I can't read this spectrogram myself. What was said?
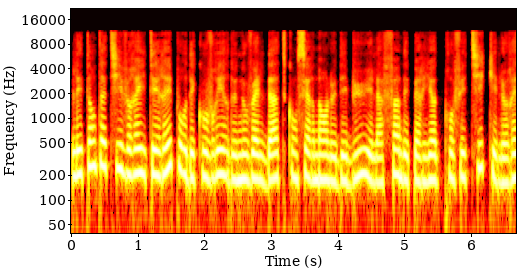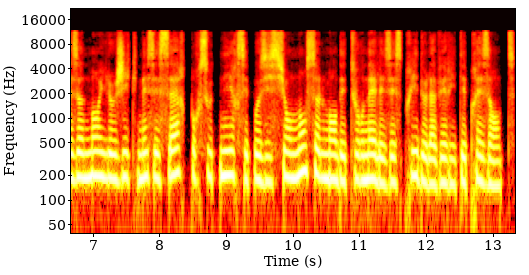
Les tentatives réitérées pour découvrir de nouvelles dates concernant le début et la fin des périodes prophétiques et le raisonnement illogique nécessaire pour soutenir ces positions non seulement détournaient les esprits de la vérité présente,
